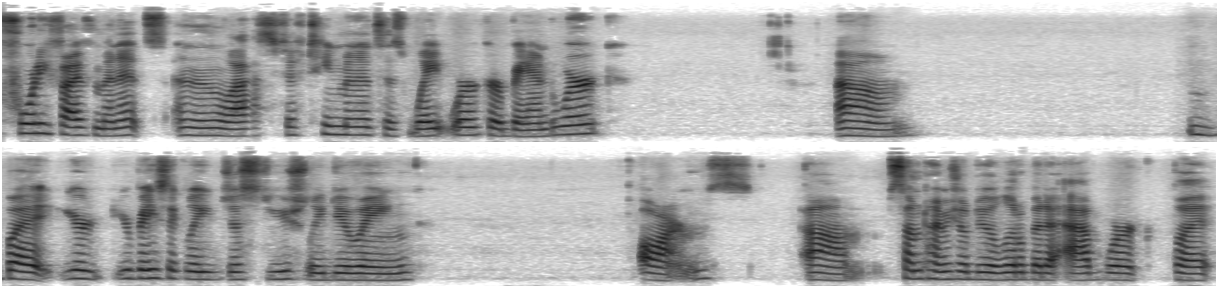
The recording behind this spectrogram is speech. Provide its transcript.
45 minutes and then the last 15 minutes is weight work or band work. Um but you're you're basically just usually doing arms. Um, sometimes you'll do a little bit of ab work, but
